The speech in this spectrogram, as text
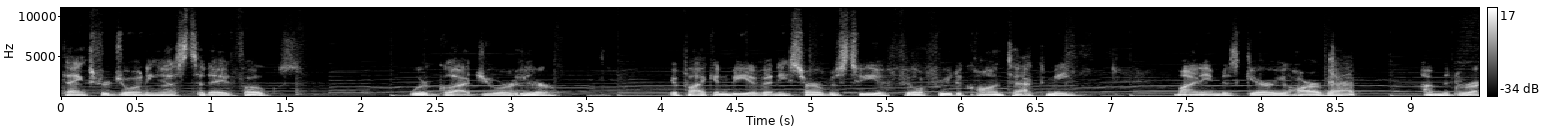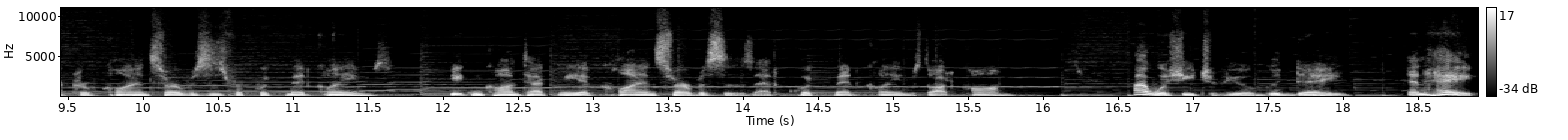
Thanks for joining us today, folks. We're glad you are here. If I can be of any service to you, feel free to contact me. My name is Gary Harvat I'm the Director of Client Services for QuickMed Claims. You can contact me at clientservices at quickmedclaims.com. I wish each of you a good day, and hey,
